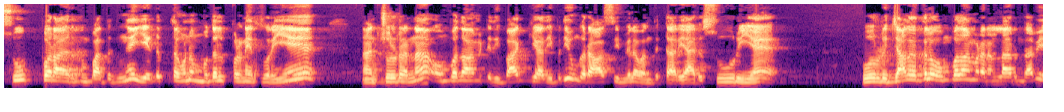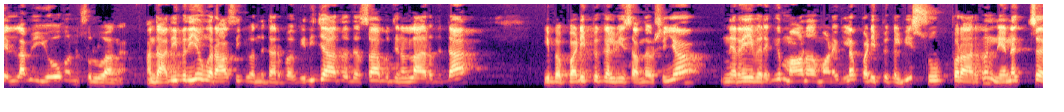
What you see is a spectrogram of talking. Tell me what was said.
சூப்பரா இருக்கும் பாத்துக்கோங்க எடுத்தவன முதல் பலனை நான் சொல்றேன்னா ஒன்பதாம் வீட்டு பாக்கியாதிபதி உங்க ராசி மேல வந்துட்டார். யாரு? சூரியன். ஒரு ஜாதகத்துல ஒன்பதாம் இடம் நல்லா இருந்தாவே எல்லாமே யோகம்னு சொல்லுவாங்க. அந்த அதிபதியே உங்க ராசிக்கு வந்துட்டார். இப்ப விதிஜாத தசாபதி நல்லா இருந்துட்டா இப்ப படிப்பு கல்வி சார்ந்த விஷயம் நிறைய பேருக்கு மாணவ மாணவிகளாக படிப்பு கல்வி சூப்பரா இருக்கும். நினைச்ச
